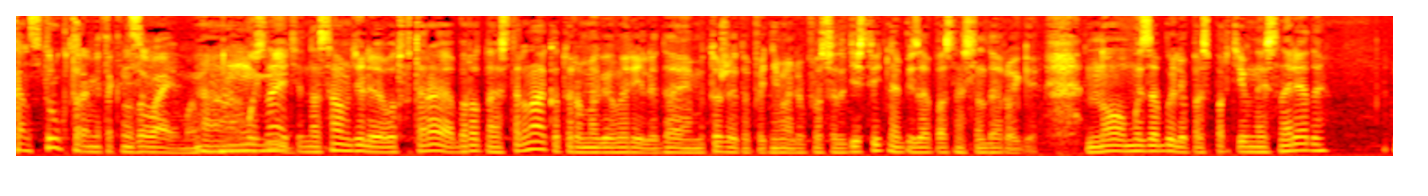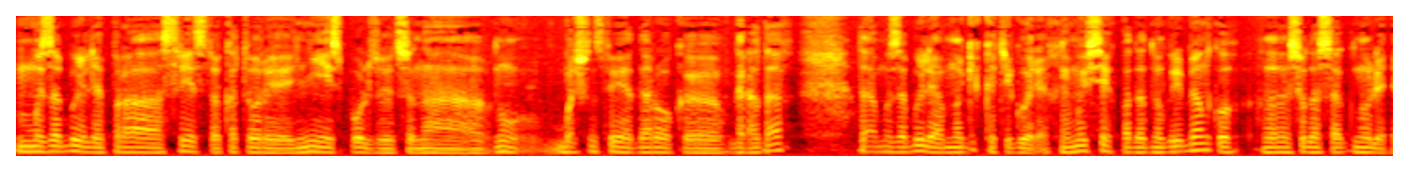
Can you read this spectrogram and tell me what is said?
конструкторами, так называемыми. А, мы знаете, на самом деле, вот вторая оборотная сторона, о которой мы говорили, да, и мы тоже это поднимали вопрос, это действительно безопасность на дороге. Но мы забыли про спортивные снаряды, мы забыли про средства, которые не используются на ну, большинстве дорог э, в городах. Да, мы забыли о многих категориях. И мы всех под одну гребенку э, сюда согнули.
